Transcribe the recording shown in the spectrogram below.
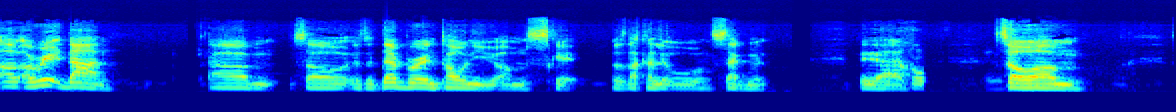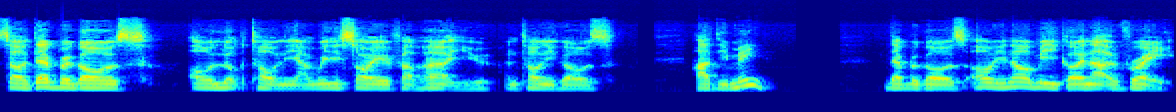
I, I wrote it down. Um, so it's a Deborah and Tony um skit. It was like a little segment they had. So um, so Deborah goes, "Oh look, Tony, I'm really sorry if I've hurt you." And Tony goes, "How do you mean?" Deborah goes, "Oh, you know me going out with Ray."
